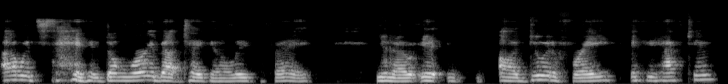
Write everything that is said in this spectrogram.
I would say, don't worry about taking a leap of faith. You know, it uh, do it afraid if you have to,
